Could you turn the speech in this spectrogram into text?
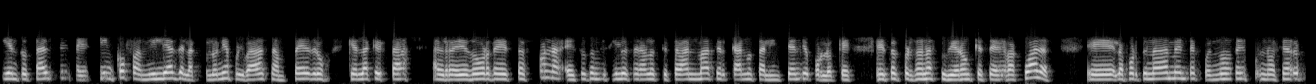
y en total 35 familias de la colonia privada San Pedro, que es la que está alrededor de esta zona. Estos domicilios eran los que estaban más cercanos al incendio, por lo que estas personas tuvieron que ser evacuadas. Eh, afortunadamente, pues no se, no se han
